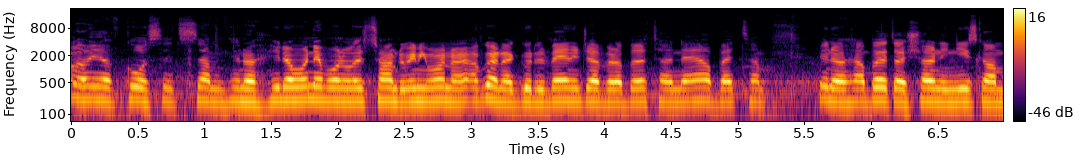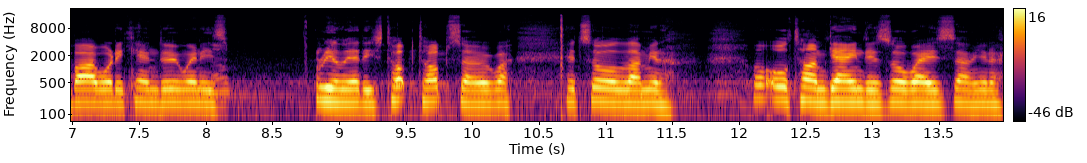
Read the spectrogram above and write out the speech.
Oh yeah, of course. It's um, you know, you don't never want to lose time to anyone. I've got a good advantage over Alberto now, but um, you know, Alberto's shown in years gone by what he can do when he's really at his top top. So uh, it's all um, you know, all, time gained is always um, you know,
